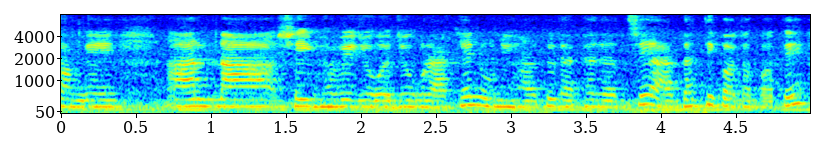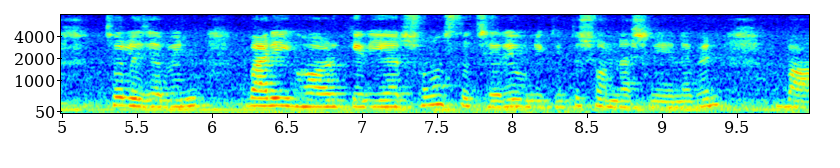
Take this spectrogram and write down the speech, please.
সঙ্গে আর না সেইভাবে যোগাযোগ রাখেন, উনি হয়তো দেখা যাচ্ছে আধ্যাত্মিকতা পথে চলে যাবেন। বাড়ি, ঘর কেরিয়ার সমস্ত ছেড়ে উনি কিন্তু সন্ন্যাস নিয়ে নেবেন বা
